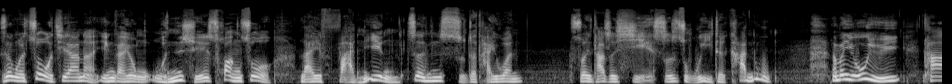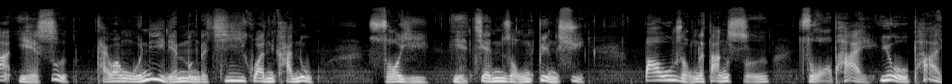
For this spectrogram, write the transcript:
认为作家呢，应该用文学创作来反映真实的台湾，所以它是写实主义的刊物。那么由于它也是台湾文艺联盟的机关刊物，所以也兼容并蓄，包容了当时左派右派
